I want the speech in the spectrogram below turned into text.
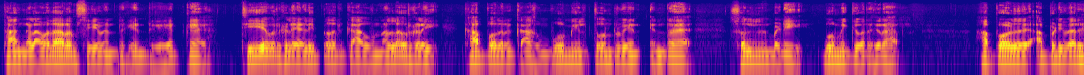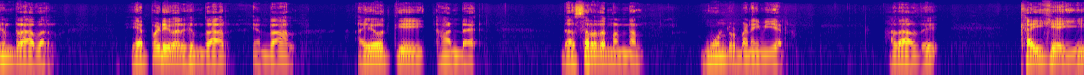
தாங்கள் அவதாரம் செய்ய வேண்டும் என்று கேட்க தீயவர்களை அழிப்பதற்காகவும் நல்லவர்களை காப்பதற்காகவும் பூமியில் தோன்றுவேன் என்ற சொல்லின்படி பூமிக்கு வருகிறார். அப்போது அப்படி வருகின்ற அவர் எப்படி வருகின்றார் என்றால் அயோத்தியை ஆண்ட தசரத மன்னன் மூன்று மனைவியர். அதாவது கைகேயி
